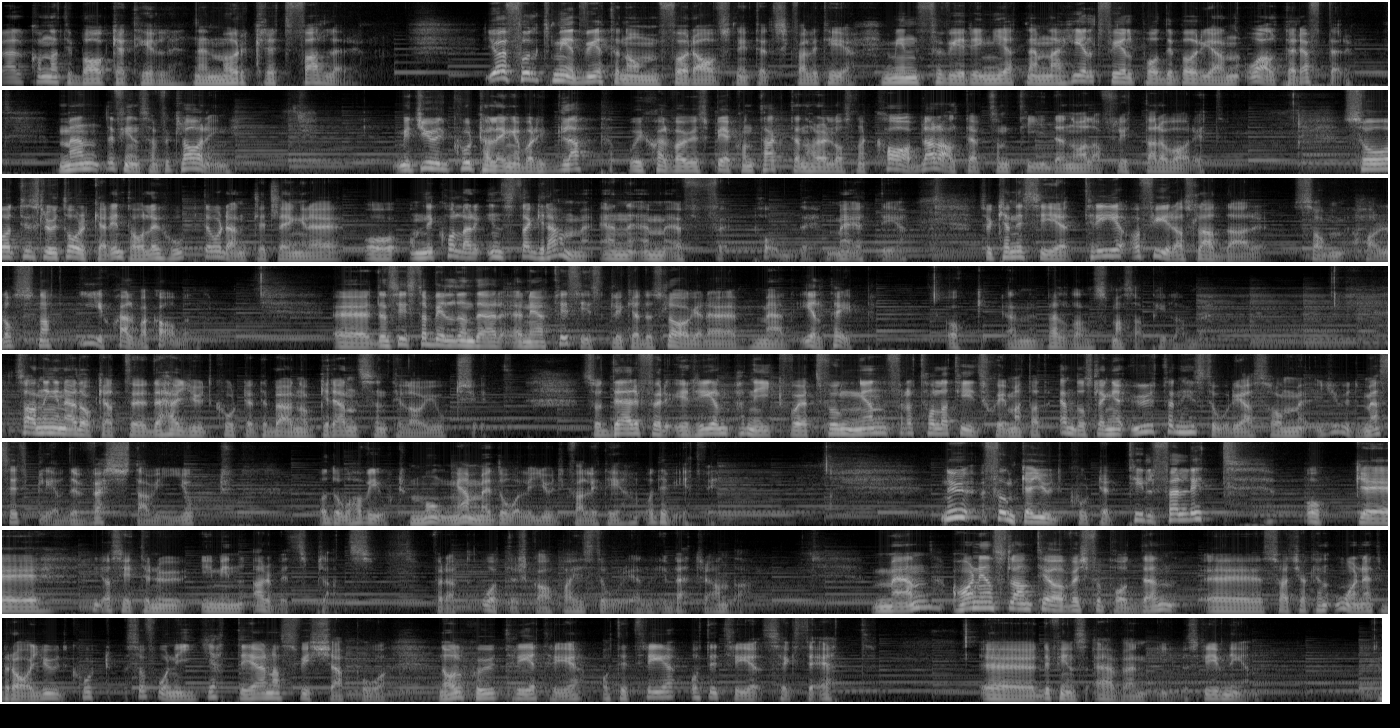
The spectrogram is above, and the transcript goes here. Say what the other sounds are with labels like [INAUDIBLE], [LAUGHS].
Välkomna tillbaka till När mörkret faller. Jag är fullt medveten om förra avsnittets kvalitet. Min förvirring i att nämna helt fel podd i början och allt därefter. Men det finns en förklaring. Mitt ljudkort har länge varit glapp och i själva USB-kontakten har det lossnat kablar allt eftersom tiden och alla flyttar har varit. Så till slut orkar det inte hålla ihop det ordentligt längre och om ni kollar Instagram, NMF-podd med ett D, så kan ni se tre av fyra sladdar som har lossnat i själva kabeln. Eh, den sista bilden där är när jag till sist lyckades laga det med eltejp och en väldans massa pillande. Sanningen är dock att eh, det här ljudkortet är början nå gränsen till att ha gjort sitt. Så därför i ren panik var jag tvungen för att hålla tidsschemat att ändå slänga ut en historia som ljudmässigt blev det värsta vi gjort. Och då har vi gjort många med dålig ljudkvalitet och det vet vi. Nu funkar ljudkortet tillfälligt och eh, jag sitter nu i min arbetsplats för att återskapa historien i bättre anda. Men har ni en slant till övers för podden eh, så att jag kan ordna ett bra ljudkort så får ni jättegärna swisha på 0733 83 83 61. Eh, det finns även i beskrivningen.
